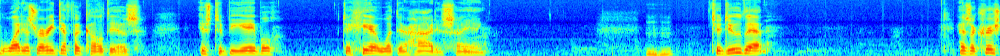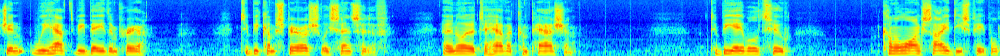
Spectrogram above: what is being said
what is very difficult is is to be able to hear what their heart is saying. Mm-hmm. To do that, as a Christian, we have to be bathed in prayer to become spiritually sensitive in order to have a compassion, to be able to come alongside these people,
